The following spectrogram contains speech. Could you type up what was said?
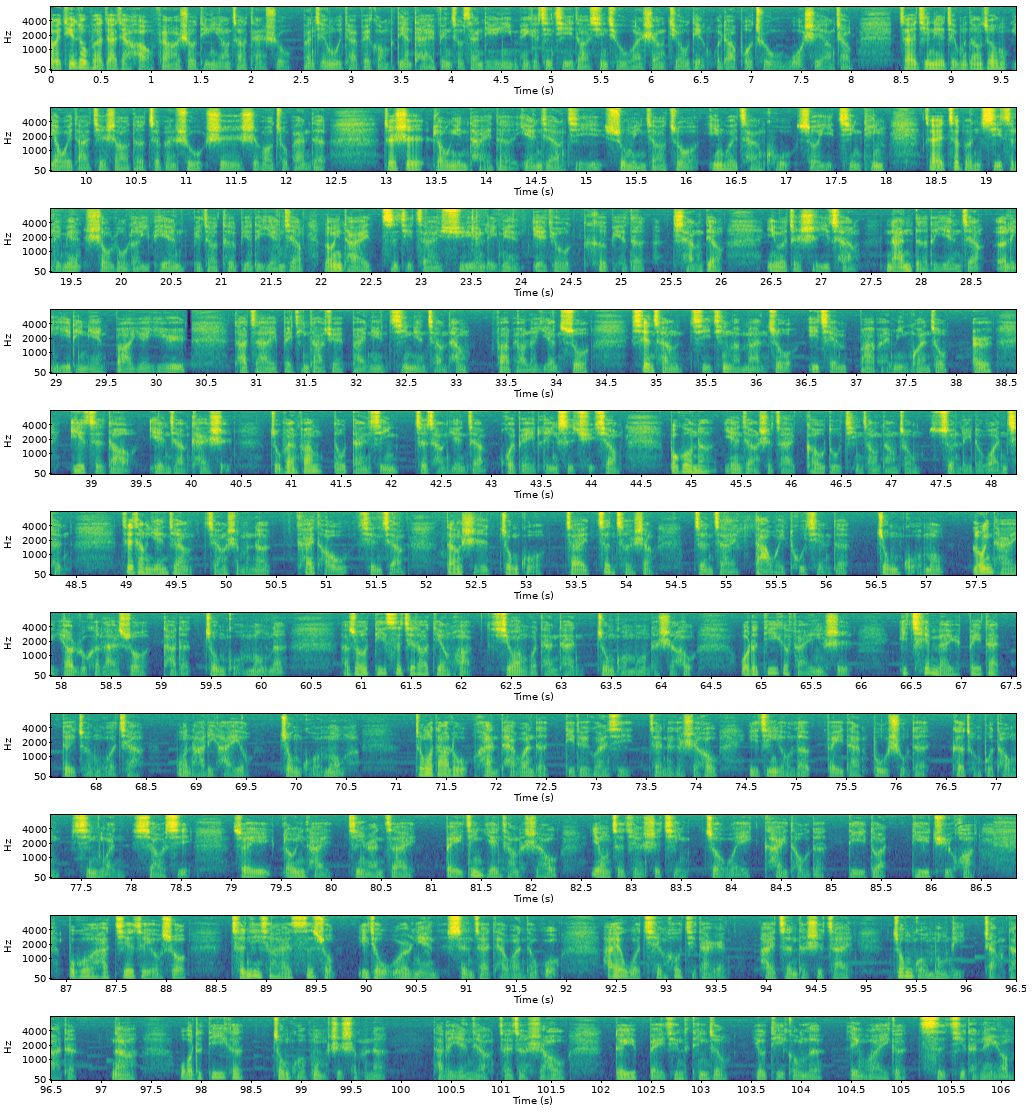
各位听众朋友，大家好，欢迎收听杨照谈书。本节目为台北广播电台 FM 九三点一，每个星期一到星期五晚上九点为大家播出。我是杨照。在今天的节目当中，要为大家介绍的这本书是时报出版的，这是龙应台的演讲集，书名叫做《因为残酷，所以倾听》。在这本集子里面收录了一篇比较特别的演讲。龙应台自己在序言里面也就特别的强调，因为这是一场。难得的演讲。二零一零年八月一日，他在北京大学百年纪念讲堂发表了演说，现场挤进了满座一千八百名观众。而一直到演讲开始，主办方都担心这场演讲会被临时取消。不过呢，演讲是在高度紧张当中顺利的完成。这场演讲讲什么呢？开头先讲当时中国在政策上正在大为凸显的中国梦。龙应台要如何来说他的中国梦呢？他说，第一次接到电话，希望我谈谈中国梦的时候，我的第一个反应是，一千枚飞弹对准我家，我哪里还有中国梦啊？中国大陆和台湾的敌对关系，在那个时候已经有了飞弹部署的各种不同新闻消息，所以龙应台竟然在北京演讲的时候，用这件事情作为开头的第一段。第一句话，不过他接着又说：“沉静下来思索，一九五二年生在台湾的我，还有我前后几代人，还真的是在中国梦里长大的。那我的第一个中国梦是什么呢？”他的演讲在这时候，对于北京的听众又提供了另外一个刺激的内容。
